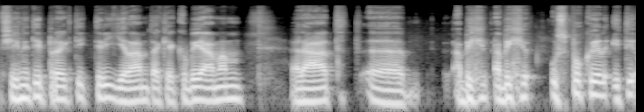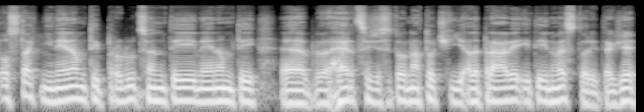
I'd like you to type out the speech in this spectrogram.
všechny ty projekty, které dělám, tak jakoby já mám rád abych, abych uspokojil i ty ostatní, nejenom ty producenty, nejenom ty eh, herce, že se to natočí, ale právě i ty investory. Takže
